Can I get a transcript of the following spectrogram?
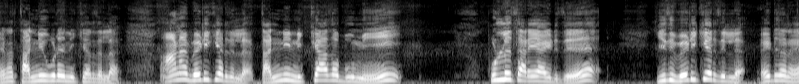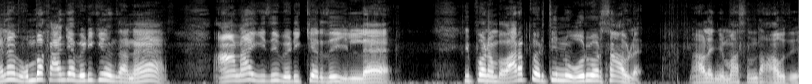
ஏன்னா தண்ணி கூட நிற்கிறதில்ல ஆனால் வெடிக்கிறது இல்லை தண்ணி நிற்காத பூமி புல் தரையாயிடுது. இது வெடிக்கிறது இல்லை. ரைட்டு தானே? ஏன்னா ரொம்ப காஞ்சா வெடிக்கணும் தானே? ஆனால் இது வெடிக்கிறது இல்லை. இப்போ நம்ம வரப்பு எடுத்து இன்னும் ஒரு வருஷம் ஆகல. நாலஞ்சு மாதம்தான் ஆகுது.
